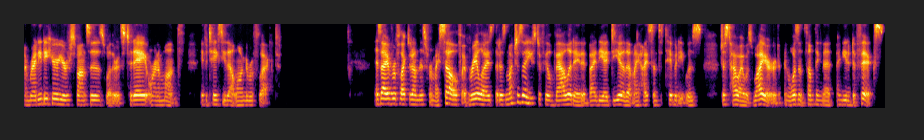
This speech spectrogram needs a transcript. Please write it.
I'm ready to hear your responses, whether it's today or in a month, if it takes you that long to reflect. As I have reflected on this for myself, I've realized that as much as I used to feel validated by the idea that my high sensitivity was just how I was wired and wasn't something that I needed to fix,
